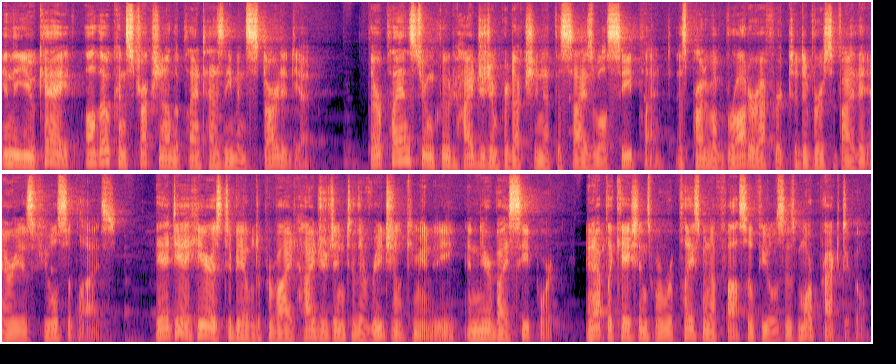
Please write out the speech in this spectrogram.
In the UK, although construction on the plant hasn't even started yet, there are plans to include hydrogen production at the Sizewell C plant as part of a broader effort to diversify the area's fuel supplies. The idea here is to be able to provide hydrogen to the regional community and nearby seaport, in applications where replacement of fossil fuels is more practical.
